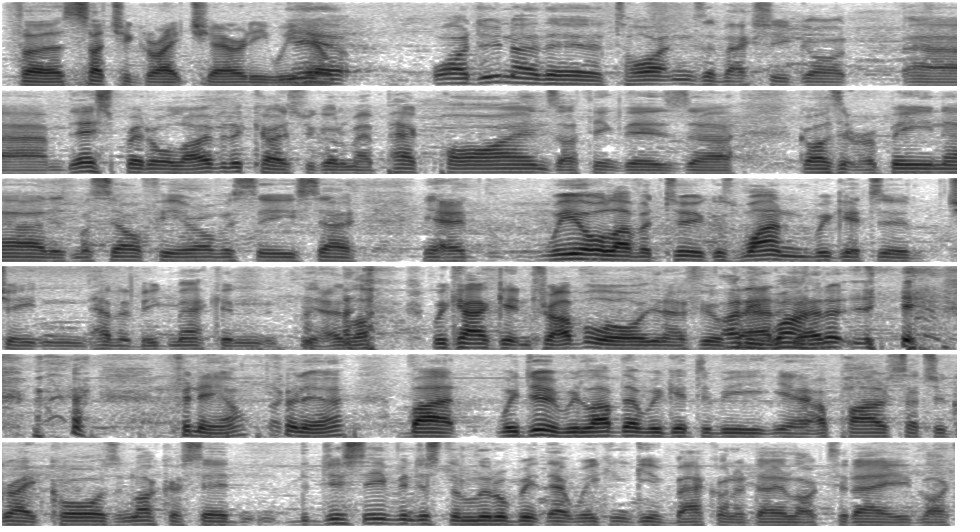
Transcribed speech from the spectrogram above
for such a great charity. We yeah. help. Well, I do know the Titans have actually got. Um, they're spread all over the coast. We've got them at Pack Pines. I think there's uh, guys at Robina. There's myself here, obviously. So, yeah, we all love it too because one, we get to cheat and have a Big Mac, and you know, like, we can't get in trouble or you know feel Only bad one. about it. for now, for now. But we do. We love that we get to be you know, a part of such a great cause. And like I said, just even just a little bit that we can give back on a day like today, like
